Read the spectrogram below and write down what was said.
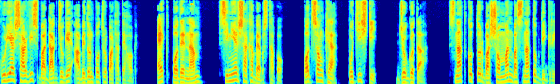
কুরিয়ার সার্ভিস বা ডাকযোগে আবেদনপত্র পাঠাতে হবে। এক পদের নাম সিনিয়র শাখা ব্যবস্থাপক। পদ সংখ্যা পঁচিশটি। যোগ্যতা, স্নাতকোত্তর বা সম্মান বা স্নাতক ডিগ্রি।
